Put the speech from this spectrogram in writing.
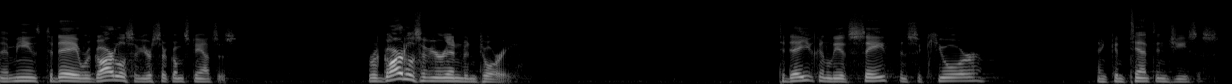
It means today, regardless of your circumstances, regardless of your inventory, today you can live safe and secure and content in Jesus.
